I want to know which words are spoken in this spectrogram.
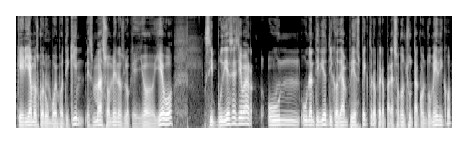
que iríamos con un buen botiquín. Es más o menos lo que yo llevo. Si pudieses llevar un, un, antibiótico de amplio espectro, pero para eso consulta con tu médico,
